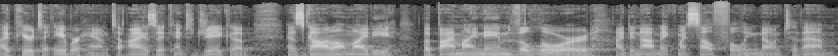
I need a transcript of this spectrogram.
I appeared to Abraham, to Isaac, and to Jacob as God Almighty, but by my name, the Lord, I did not make myself fully known to them.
